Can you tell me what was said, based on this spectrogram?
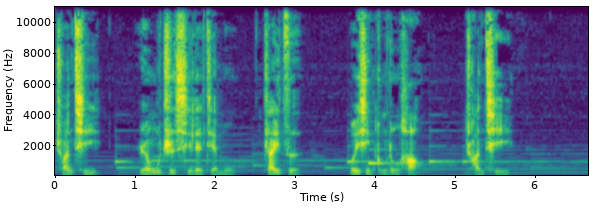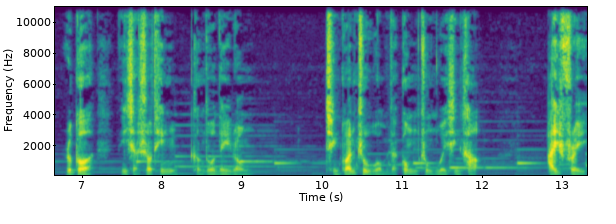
传奇。人物志系列节目摘自微信公众号“传奇”。如果你想收听更多内容，请关注我们的公众微信号 “iFree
